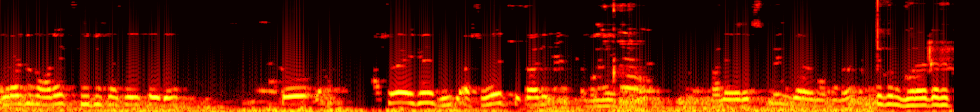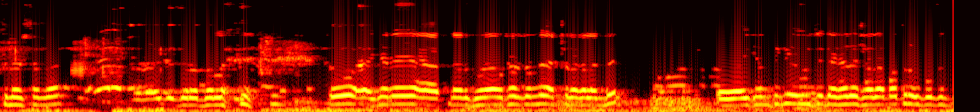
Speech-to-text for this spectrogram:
ঘোরার জন্য অনেক সিটিস আছে এই সাইডে তো আসলে এখানে আসলে মানে মানে দেখুন আমরা। তো এখানে আপনার ঘোড়া ওঠার জন্য একশো টাকা লাগবে। তো এইখান থেকে ওই যে দেখা যায় সাদা পাথর, ওই পর্যন্ত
